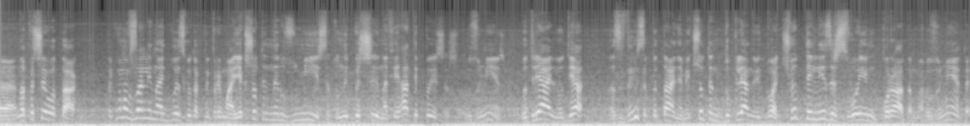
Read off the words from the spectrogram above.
е, напиши отак. Так воно взагалі навіть близько так не приймає. Якщо ти не розумієшся, то не пиши. Нафіга ти пишеш? Розумієш? От реально, от я задаюся питанням, якщо ти дупля не відбуваєш, чого ти лізеш своїм порадами, розумієте?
